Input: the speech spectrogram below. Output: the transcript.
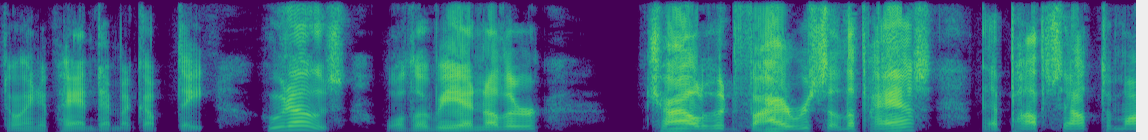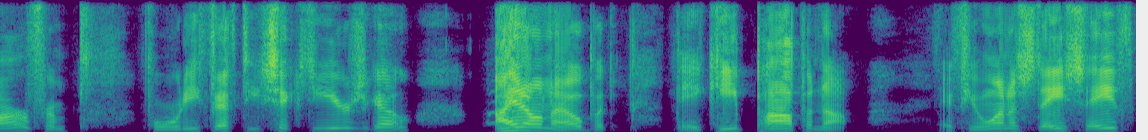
during a pandemic update. Who knows? Will there be another childhood virus of the past that pops out tomorrow from 40, 50, 60 years ago? I don't know, but they keep popping up. If you want to stay safe,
